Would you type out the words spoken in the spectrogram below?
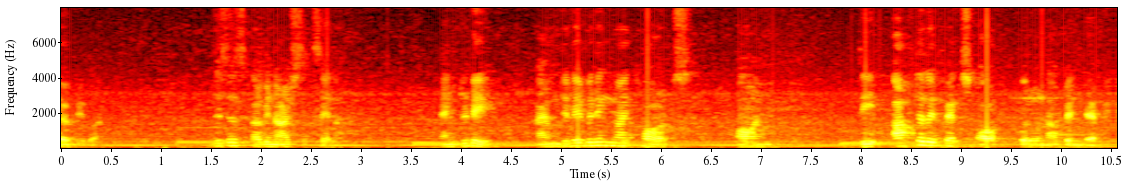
everyone, this is Avinash Saxena and today I am delivering my thoughts on the after effects of corona pandemic.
